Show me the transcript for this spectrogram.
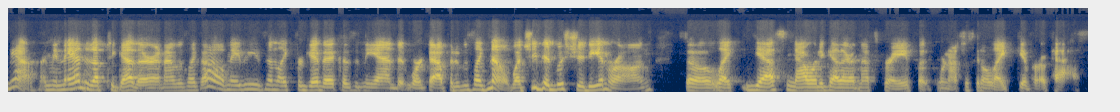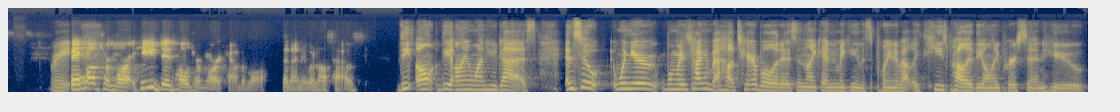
Yeah, I mean, they ended up together, and I was like, oh, maybe he's gonna like forgive it because in the end it worked out. But it was like, no, what she did was shitty and wrong. So, like, yes, now we're together, and that's great, but we're not just gonna like give her a pass. right They held her more. He did hold her more accountable than anyone else has. the o- the only one who does and so when you're when we're talking about how terrible it is and like i'm making this point about like he's probably the only person who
